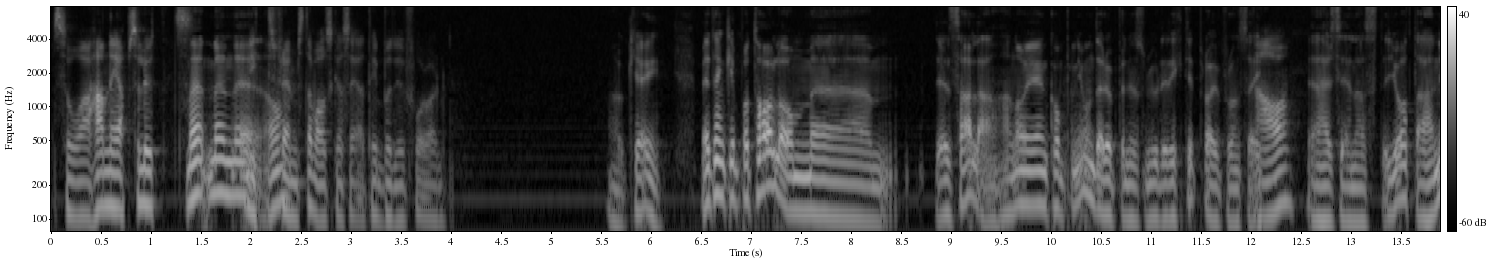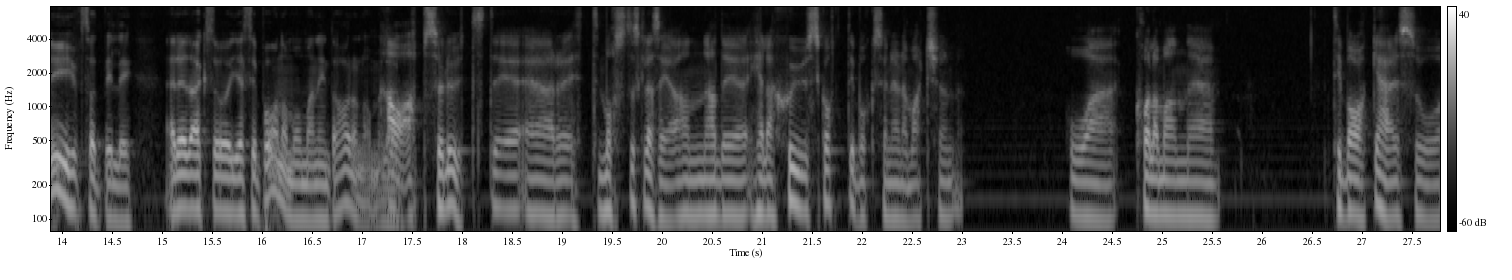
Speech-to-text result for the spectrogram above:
Så eh, han är absolut Men, men eh, mitt ja, främsta val ska jag säga till budget forward. okej. Men jag tänker på tal om eh, Salah. Han har ju en kompanjon där uppe nu som gjorde riktigt bra ifrån sig. Ja, Det här senaste. Jota, han är ju hyfsat billig. Är det dags att ge sig på honom om man inte har honom? Eller? ja absolut. Det är ett måste skulle jag säga. Han hade hela sju skott i boxen i den här matchen. Och eh, kollar man eh, tillbaka här så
